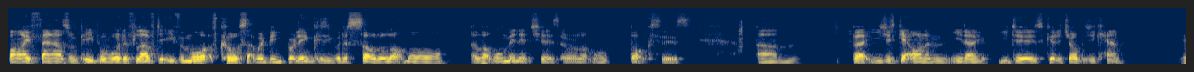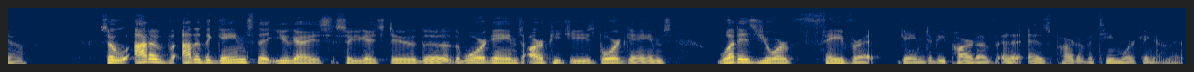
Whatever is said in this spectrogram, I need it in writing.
five thousand people would have loved it even more, of course that would have been brilliant because you would have sold a lot more, a lot more miniatures or a lot more boxes. Um, but you just get on and you know you do as good a job as you can. Yeah. So out of out of the games that you guys so you guys do the the war games, RPGs, board games, what is your favorite game to be part of uh, as part of a team working on it?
